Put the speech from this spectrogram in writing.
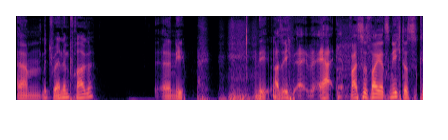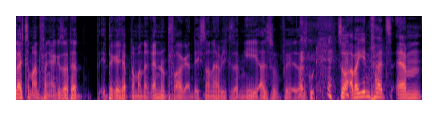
ähm, Mit random Frage? äh, nee. Nee, also ich, äh, er, weißt du, es war jetzt nicht, dass gleich zum Anfang er gesagt hat, Digga, ich habe nochmal eine Random-Frage an dich, sondern habe ich gesagt, nee, also alles gut. So, aber jedenfalls, ähm,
